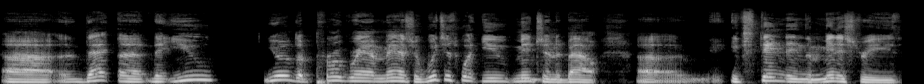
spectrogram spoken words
uh, that uh, that you you're the program manager, which is what you mentioned about uh, extending the ministries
